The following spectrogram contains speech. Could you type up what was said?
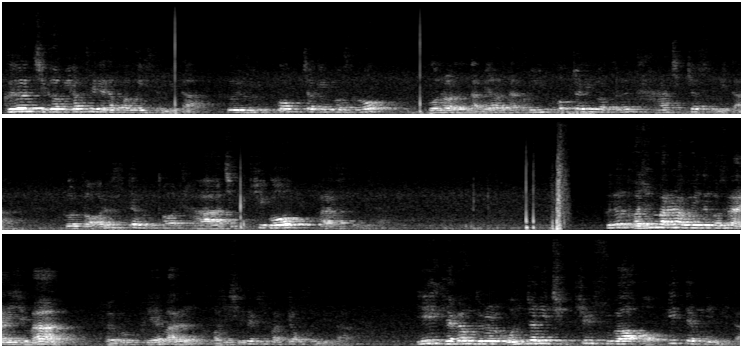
그는 지금 이렇게 대답하고 있습니다. 그 율법적인 것으로 구원을 얻는다면 난 그 율법적인 것들은 다 지켰습니다. 그것도 어렸을 때부터 다 지키고 살았습니다. 그는 거짓말을 하고 있는 것은 아니지만 결국 그의 말은 거짓이 될 수밖에 없습니다. 이 계명들을 온전히 지킬 수가 없기 때문입니다.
